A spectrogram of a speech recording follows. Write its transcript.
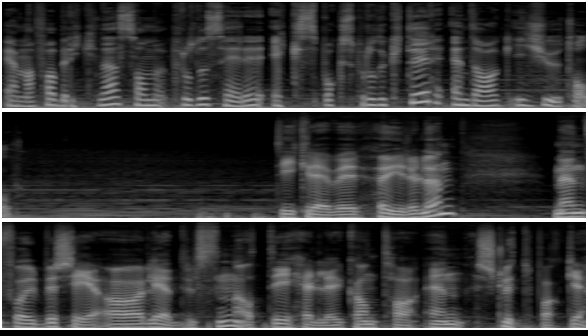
en av fabrikkene som produserer Xbox-produkter en dag i 2012. De krever høyere lønn, men får beskjed av ledelsen at de heller kan ta en sluttpakke.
